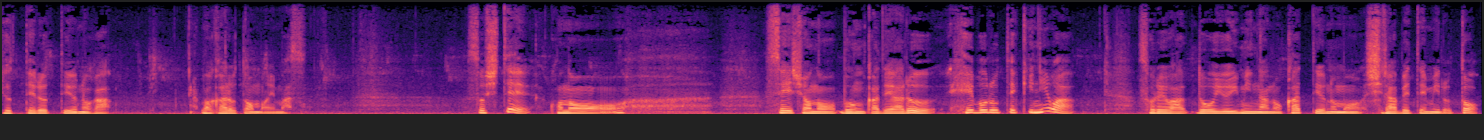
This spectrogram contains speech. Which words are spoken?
言ってるっていうのがわかると思います。そして、この聖書の文化であるヘブル的には、それはどういう意味なのかっていうのも調べてみると、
